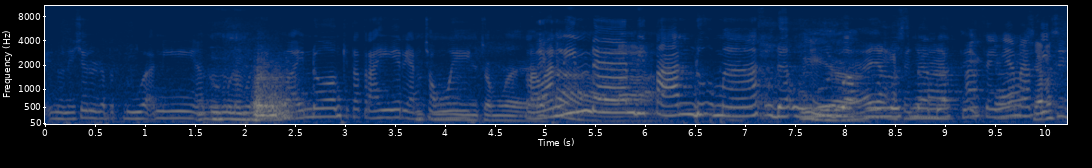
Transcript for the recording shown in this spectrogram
Indonesia udah dapat dua nih aduh mudah-mudahan doain dong kita terakhir yang Chongwei Chong Wei. lawan Lindan ditandu mas udah unggul Iya. 20 19 AC-nya mati Siapa sih?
